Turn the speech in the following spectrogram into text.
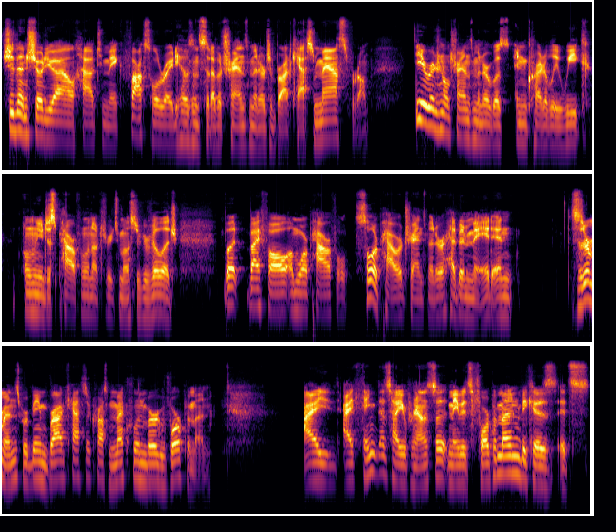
She then showed you all how to make foxhole radios and set up a transmitter to broadcast mass from. The original transmitter was incredibly weak, only just powerful enough to reach most of your village. But by fall, a more powerful solar powered transmitter had been made, and sermons were being broadcast across Mecklenburg Vorpommern. I I think that's how you pronounce it. Maybe it's Vorpommern because it's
